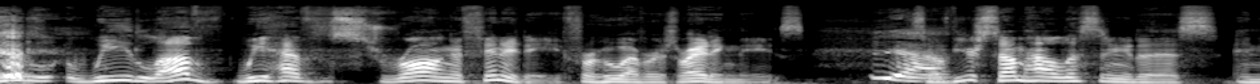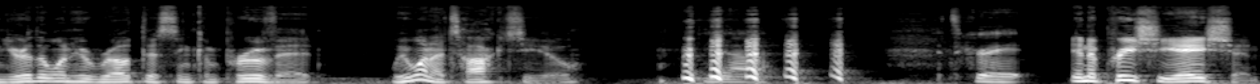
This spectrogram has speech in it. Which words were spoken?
we, we love, we have strong affinity for whoever's writing these. yeah. So if you're somehow listening to this and you're the one who wrote this and can prove it, we want to talk to you yeah. It's great. in appreciation.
